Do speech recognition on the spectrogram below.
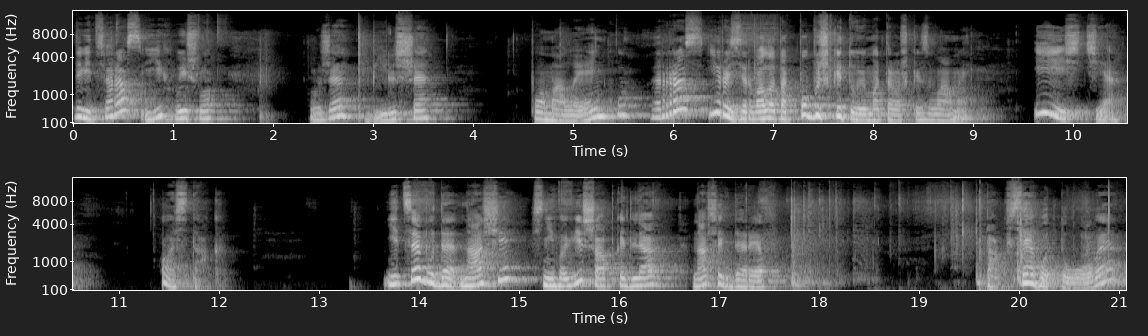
Дивіться, раз, і їх вийшло вже більше. Помаленьку. Раз і розірвало. Так, побушкетуємо трошки з вами. І ще. Ось так. І це буде наші снігові шапки для наших дерев. Так, все готове.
